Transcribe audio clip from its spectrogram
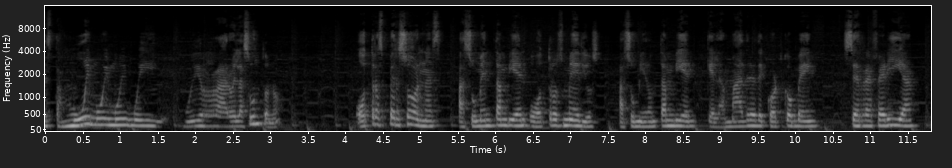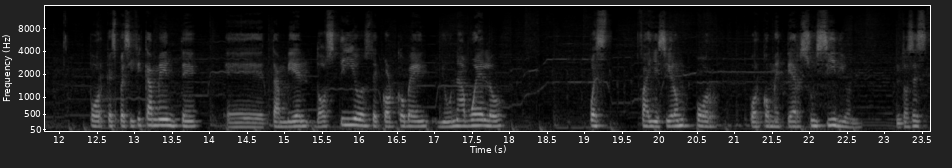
está muy, muy, muy, muy, muy raro el asunto, ¿no? Otras personas asumen también, o otros medios asumieron también que la madre de Kurt Cobain se refería porque específicamente eh, también dos tíos de Kurt Cobain y un abuelo pues fallecieron por, por cometer suicidio. Entonces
